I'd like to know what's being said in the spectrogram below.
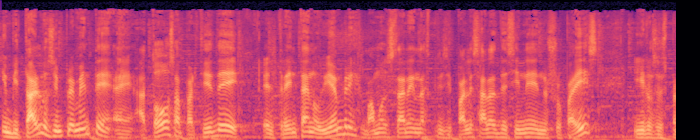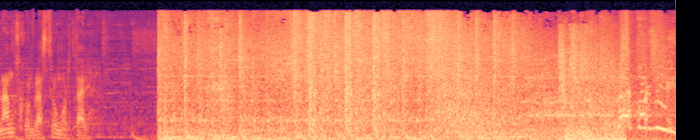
Invitarlos simplemente eh, a todos a partir del 30 de noviembre. Vamos a estar en las principales salas de cine de nuestro país y los esperamos con Rastro Mortal. ¡Ven por mí!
